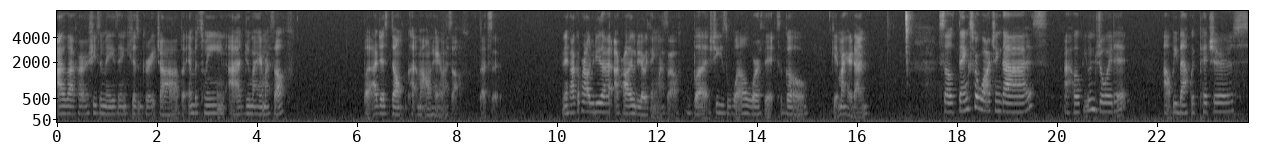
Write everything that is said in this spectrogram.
I love her. She's amazing. She does a great job. But in between, I do my hair myself. But I just don't cut my own hair myself. That's it. And if I could probably do that, I probably would do everything myself. But she's well worth it to go get my hair done. So thanks for watching, guys. I hope you enjoyed it. I'll be back with pictures.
